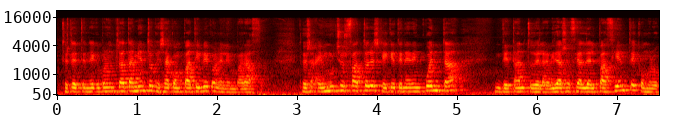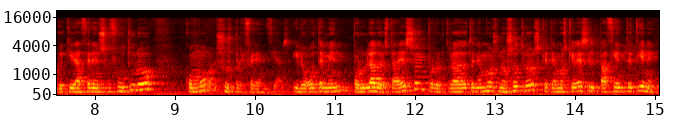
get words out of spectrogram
Entonces, le tendré que poner un tratamiento que sea compatible con el embarazo. Entonces, hay muchos factores que hay que tener en cuenta de tanto de la vida social del paciente como lo que quiere hacer en su futuro como sus preferencias. Y luego también, por un lado está eso y por otro lado tenemos nosotros que tenemos que ver si el paciente tiene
